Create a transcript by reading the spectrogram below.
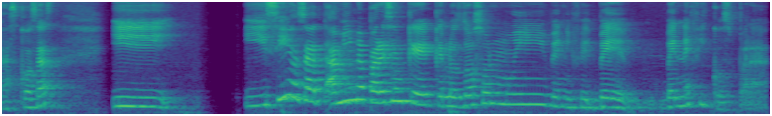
las cosas. Y, y sí, o sea, a mí me parecen que, que los dos son muy benéficos para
